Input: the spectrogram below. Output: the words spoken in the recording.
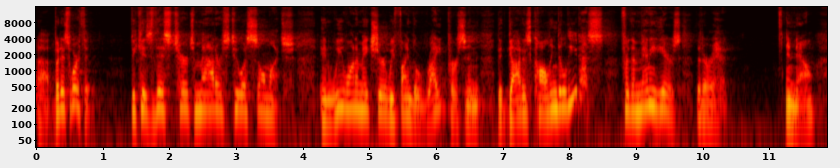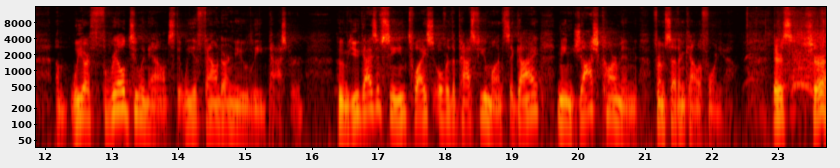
uh, but it's worth it because this church matters to us so much. And we want to make sure we find the right person that God is calling to lead us for the many years that are ahead. And now, um, we are thrilled to announce that we have found our new lead pastor whom you guys have seen twice over the past few months, a guy named Josh Carmen from Southern California. There's, sure.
